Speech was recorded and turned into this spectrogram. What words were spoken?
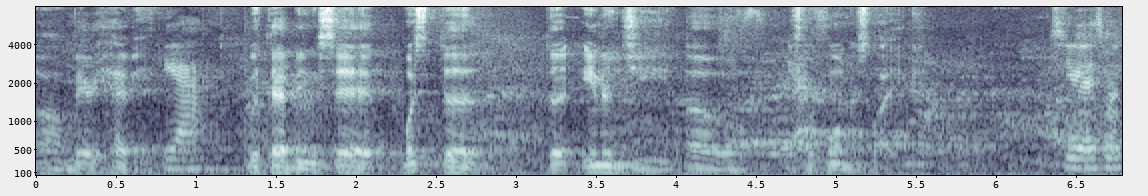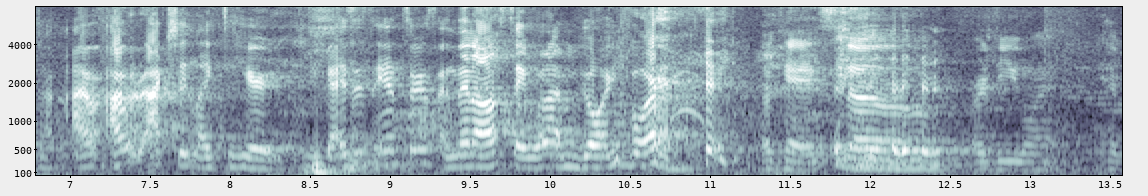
um, very heavy. Yeah. With that being said, what's the the energy of this performance like? So you guys want to talk? I, I would actually like to hear you guys' answers, and then I'll say what I'm going for. Okay, so or do you want have,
